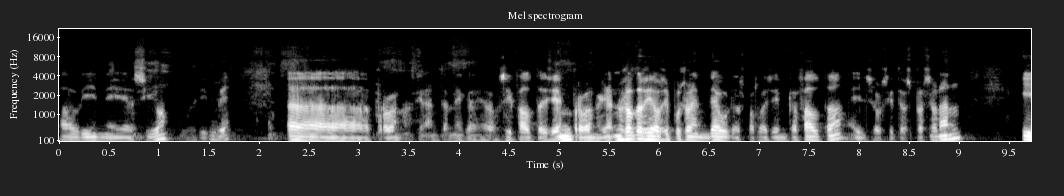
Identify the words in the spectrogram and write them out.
la ho he dit bé, Uh, però bueno, diran també que els hi falta gent, però bueno, ja, nosaltres ja els hi posarem deures per la gent que falta, ells els hi traspassaran, i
